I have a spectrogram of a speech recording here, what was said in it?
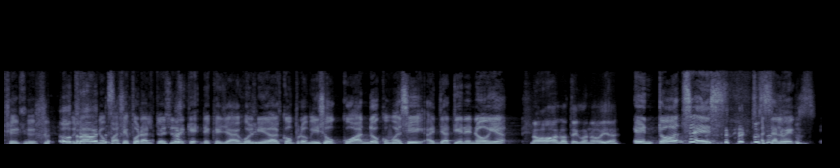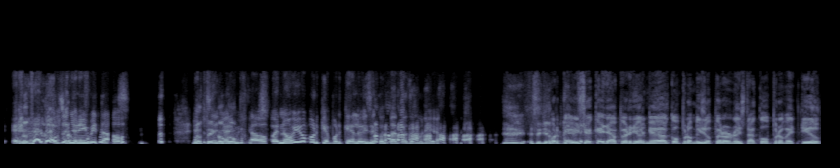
se- se- o Otra sea, vez. no pase por alto eso de que, de que ya dejó el miedo al compromiso. ¿Cuándo? ¿Cómo así? ¿Ya tiene novia? No, no tengo novia. Entonces, hasta luego. No, el señor invitado, no el tengo señor invitado fue novio, ¿por qué? Porque lo hice con tanta seguridad. Yo- Porque dice que ya perdió el miedo al compromiso, pero no está comprometido.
